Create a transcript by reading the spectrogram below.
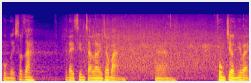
của người xuất gia. Thầy xin trả lời cho bạn à, Phùng Trường như vậy.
